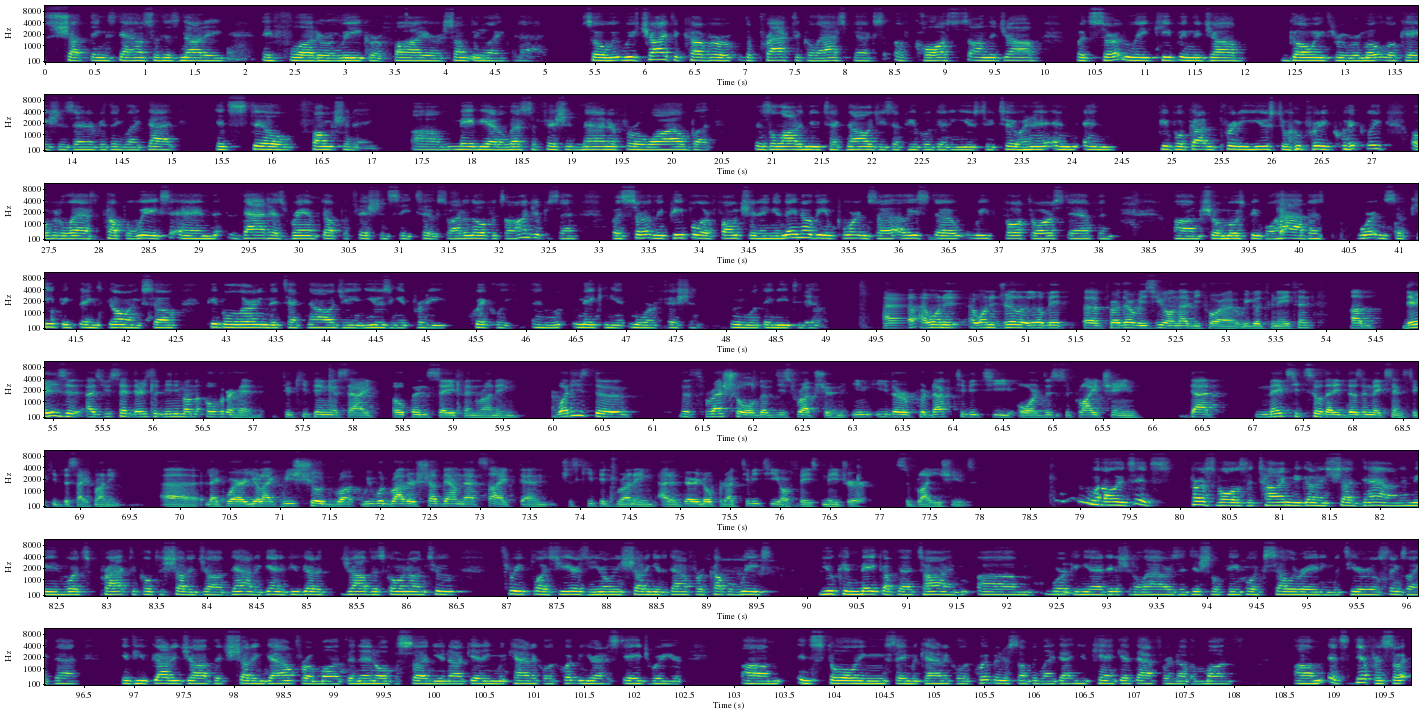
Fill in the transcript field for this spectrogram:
shut things down so there's not a, a flood or a leak or a fire or something like that. So we, we've tried to cover the practical aspects of costs on the job, but certainly keeping the job going through remote locations and everything like that, it's still functioning. Um, maybe at a less efficient manner for a while, but there's a lot of new technologies that people are getting used to too. And and and people have gotten pretty used to them pretty quickly over the last couple weeks, and that has ramped up efficiency too. So I don't know if it's 100%, but certainly people are functioning and they know the importance. Uh, at least uh, we've talked to our staff, and uh, I'm sure most people have, as importance of keeping things going. So people are learning the technology and using it pretty quickly and making it more efficient, doing what they need to do. I, want to I want to drill a little bit uh, further with you on that before uh, we go to Nathan. Um, there is, a, as you said, there is a minimum overhead to keeping a site open, safe, and running. What is the the threshold of disruption in either productivity or the supply chain that makes it so that it doesn't make sense to keep the site running? Uh, like where you're like, we should, we would rather shut down that site than just keep it running at a very low productivity or face major supply issues. Well, it's it's first of all, is the time you're going to shut down. I mean, what's practical to shut a job down? Again, if you've got a job that's going on two, three plus years and you're only shutting it down for a couple weeks, you can make up that time um, working at additional hours, additional people, accelerating materials, things like that. If you've got a job that's shutting down for a month and then all of a sudden you're not getting mechanical equipment, you're at a stage where you're um, installing, say, mechanical equipment or something like that, and you can't get that for another month. Um, it's different. So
